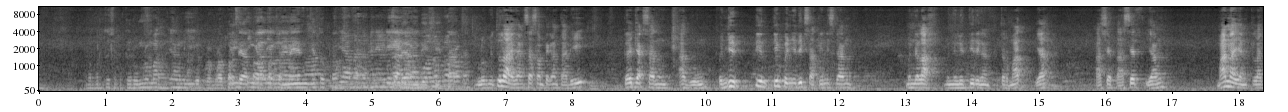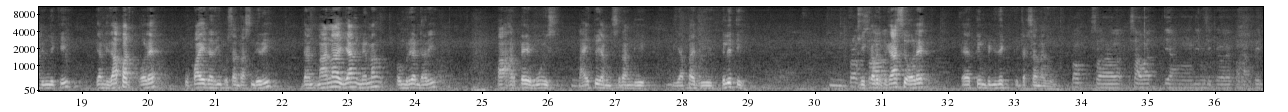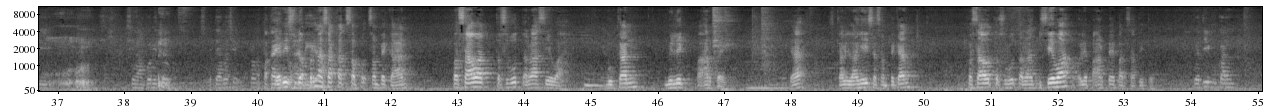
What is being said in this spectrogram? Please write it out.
Properti. Seperti rumah, rumah yang di properti atau apartemen gitu Prof? Iya apartemen yang di Ada yang disita belum itulah yang saya sampaikan tadi. Kejaksaan Agung, penyidik, tim, tim penyidik saat ini sedang menelah, meneliti dengan cermat ya aset-aset yang mana yang telah dimiliki, yang didapat oleh upaya dari Ibu Sandra sendiri dan mana yang memang pemberian dari Pak Harpe Muiz. Nah itu yang sedang di, di apa diteliti, soal, diklarifikasi oleh eh, tim penyidik Kejaksaan Agung. Prof, soal pesawat yang dimiliki oleh Pak Harvey di Singapura itu seperti apa sih, Prof? Apakah Jadi itu sudah hadiah? pernah saya samp- sampaikan pesawat tersebut adalah sewa, bukan milik Pak Harpe. Ya, sekali lagi saya sampaikan pesawat tersebut adalah disewa oleh Pak Harpe pada saat itu, Berarti bukan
